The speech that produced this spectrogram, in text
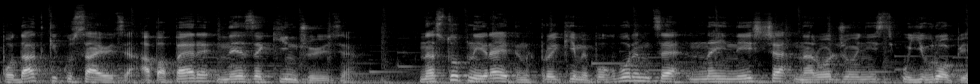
Податки кусаються, а папери не закінчуються. Наступний рейтинг, про який ми поговоримо, це найнижча народжуваність у Європі,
